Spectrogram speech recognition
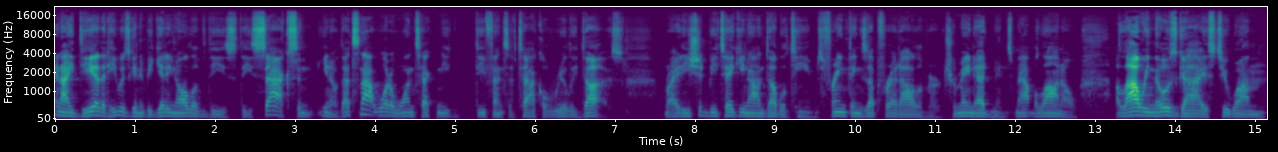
an idea that he was going to be getting all of these these sacks, and you know that's not what a one technique defensive tackle really does, right? He should be taking on double teams, freeing things up for Ed Oliver, Tremaine Edmunds, Matt Milano, allowing those guys to um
